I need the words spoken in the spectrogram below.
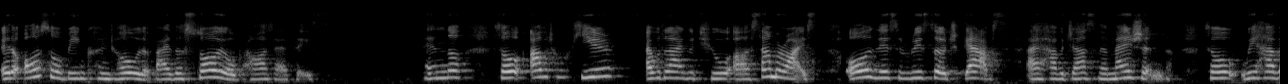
it also being controlled by the soil processes. And uh, so up to here, I would like to uh, summarize all these research gaps I have just mentioned. So we have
